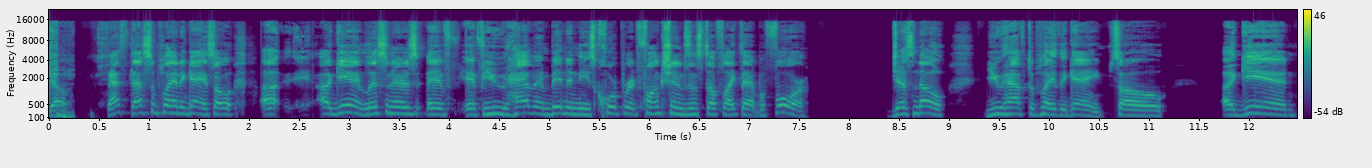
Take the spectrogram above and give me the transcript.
yep, that's that's the play in the game. So uh, again, listeners, if if you haven't been in these corporate functions and stuff like that before, just know you have to play the game. So again,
